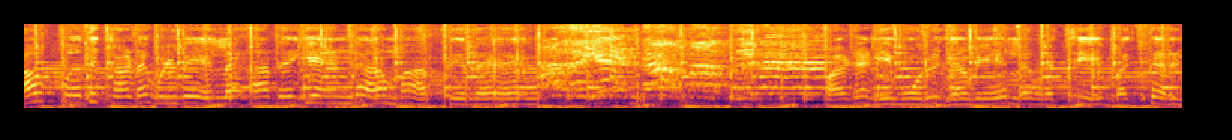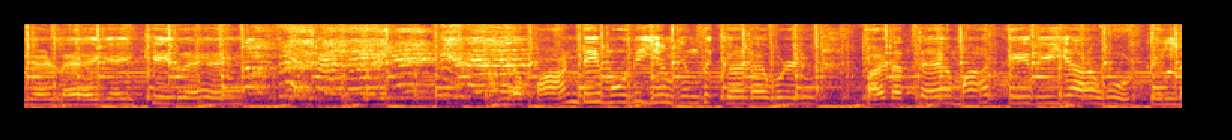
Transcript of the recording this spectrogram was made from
காப்பது கடவுள் வேலை அதை ஏண்டா மாத்திர பழனி முருக வேலை வச்சு பக்தர்களை ஏக்கிற அந்த பாண்டி முனியும் இந்து கடவுள் படத்தை மாட்டிவியா வீட்டுல?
